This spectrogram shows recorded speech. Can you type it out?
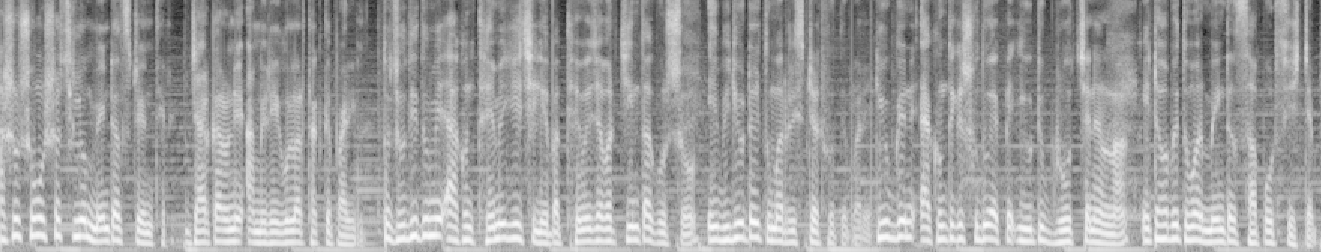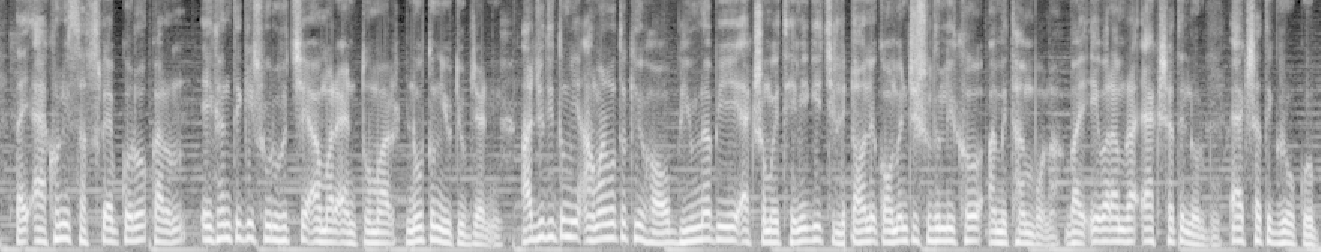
আসল সমস্যা ছিল মেন্টাল স্ট্রেংথের যার কারণে আমি রেগুলার থাকতে পারি। তো যদি তুমি এখন থেমে গিয়েছিলে বা থেমে যাওয়ার চিন্তা করছ, এই ভিডিওটাই তোমার রিস্টার্ট হতে পারে। টিউব গেন এখন থেকে শুধু একটা ইউটিউব গ্রোথ চ্যানেল না, এটা হবে তোমার মেন্টাল সাপোর্ট সিস্টেম তাই এখনই সাবস্ক্রাইব করো, কারণ এখান থেকে শুরু হচ্ছে আমার অ্যান্ড তোমার নতুন ইউটিউব জার্নি আর যদি তুমি আমার মতো কেউ হও ভিউ না পেয়ে একসময় থেমে গিয়েছিলে, তাহলে কমেন্টে শুধু লিখো, আমি থামবো না। ভাই, এবার আমরা একসাথে লড়বো, একসাথে গ্রো করব।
